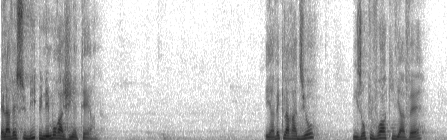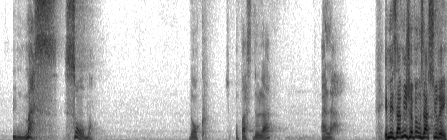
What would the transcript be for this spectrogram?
Elle avait subi une hémorragie interne. Et avec la radio, ils ont pu voir qu'il y avait une masse sombre. Donc, on passe de là à là. Et mes amis, je peux vous assurer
